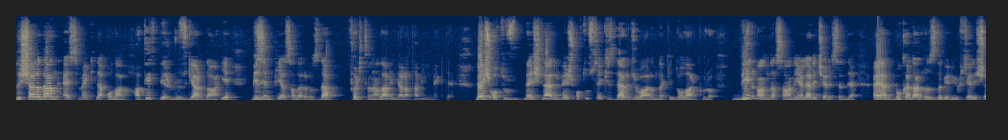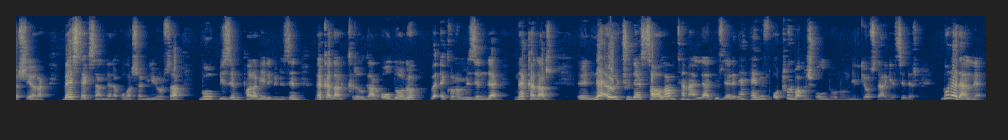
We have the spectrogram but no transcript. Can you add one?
dışarıdan esmekte olan hafif bir rüzgar dahi bizim piyasalarımızda fırtınalar yaratabilmekte. 5.35'ler, 5.38'ler civarındaki dolar kuru bir anda saniyeler içerisinde eğer bu kadar hızlı bir yükseliş yaşayarak 5.80'lere ulaşabiliyorsa bu bizim para birimimizin ne kadar kırılgan olduğunu ve ekonomimizin de ne kadar ne ölçüde sağlam temeller üzerine henüz oturmamış olduğunun bir göstergesidir. Bu nedenle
